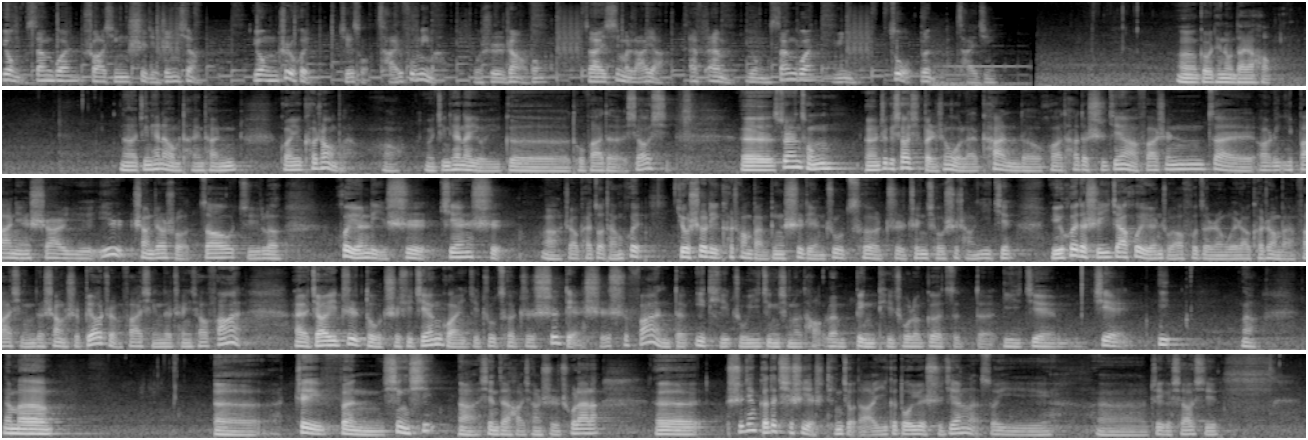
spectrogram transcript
用三观刷新世界真相，用智慧解锁财富密码。我是张晓峰，在喜马拉雅 FM 用三观与你坐论财经。嗯，各位听众，大家好。那今天呢，我们谈一谈关于科创板啊，因为今天呢有一个突发的消息。呃，虽然从嗯这个消息本身我来看的话，它的时间啊发生在二零一八年十二月一日，上交所召集了会员理事监事啊召开座谈会，就设立科创板并试点注册制征求市场意见。与会的十一家会员主要负责人围绕科创板发行的上市标准、发行的承销方案。还有交易制度、持续监管以及注册制试点实施方案等议题，逐一进行了讨论，并提出了各自的意见建议。啊，那么，呃，这份信息啊，现在好像是出来了。呃，时间隔的其实也是挺久的啊，一个多月时间了。所以，呃，这个消息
